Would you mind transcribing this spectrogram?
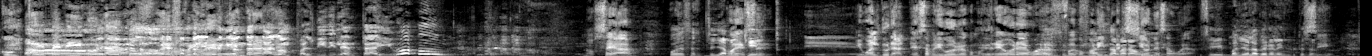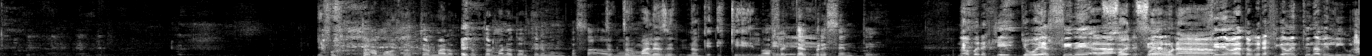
¿Con qué película Todo el primer que andaba con faldita y levantaba y. ¡Woohoo! No sé, ¿ah? Puede ser. Se llama Kilt. Eh, Igual dura, esa película dura como tres horas, weón. Fue como una para inversión esa weá. Sí, valió la pena la invitación. Sí. Vamos, doctor Malo. Doctor Malo, todos tenemos un pasado. Doctor ¿no? Malo es, no, que, es que él- No afecta Eh, el presente. No, pero es que yo voy al cine a, a Fue- apreciar fue una- cinematográficamente una película.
